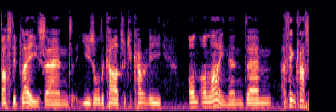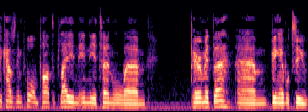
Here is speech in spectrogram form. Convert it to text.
busted plays and use all the cards which are currently on online. And um, I think Classic has an important part to play in, in the eternal um, pyramid there. Um, being able to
